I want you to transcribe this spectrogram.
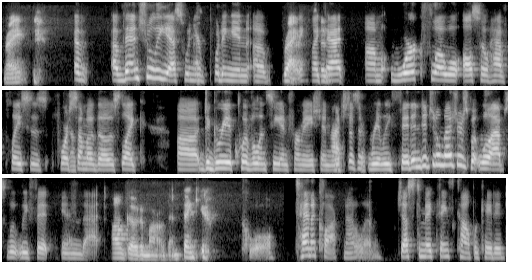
right? Eventually, yes, when you're putting in a Right. thing like So- that, Um, workflow will also have places for Okay. some of those, like uh, degree equivalency information, which doesn't really fit in digital measures, but will absolutely fit in that. I'll go tomorrow then. Thank you. Cool. 10 o'clock, not 11, just to make things complicated.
